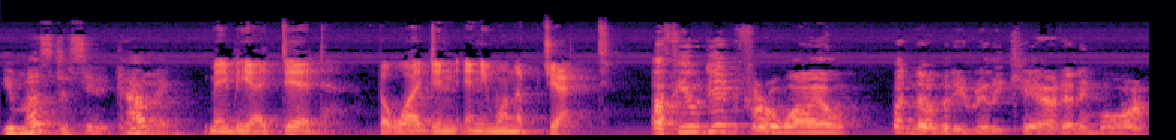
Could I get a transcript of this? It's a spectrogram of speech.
You must have seen it coming. Maybe I did. But why didn't anyone object? A few did for a while, but nobody really cared anymore.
